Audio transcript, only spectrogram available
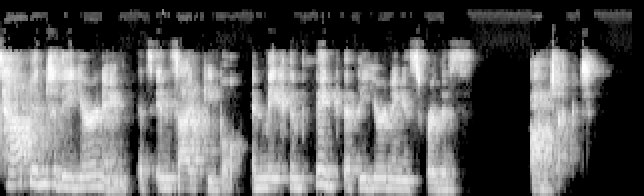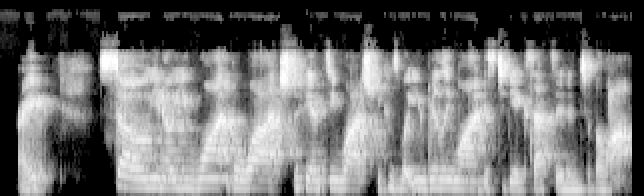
tap into the yearning that's inside people and make them think that the yearning is for this object, right? So, you know, you want the watch, the fancy watch, because what you really want is to be accepted and to belong.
